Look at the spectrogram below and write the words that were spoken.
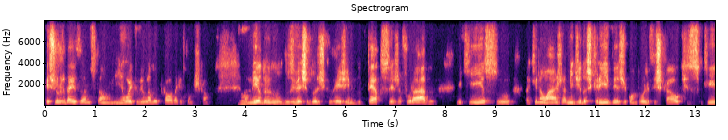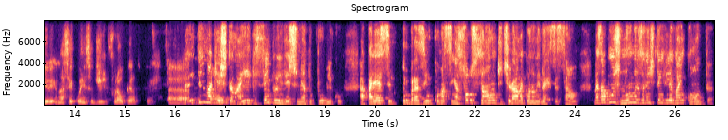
esses juros de 10 anos estão em 8,2 por causa da questão fiscal. O medo dos investidores que o regime do teto seja furado e que isso que não haja medidas críveis de controle fiscal que, que na sequência de furar o teto. Uh, e tem uma então... questão aí que sempre o investimento público aparece para o Brasil como assim a solução de tirar uma economia uhum. da recessão. Mas alguns números a gente tem que levar em conta.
